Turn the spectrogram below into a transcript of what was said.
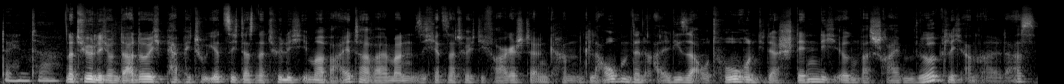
dahinter. Natürlich, und dadurch perpetuiert sich das natürlich immer weiter, weil man sich jetzt natürlich die Frage stellen kann, glauben denn all diese Autoren, die da ständig irgendwas schreiben, wirklich an all das?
